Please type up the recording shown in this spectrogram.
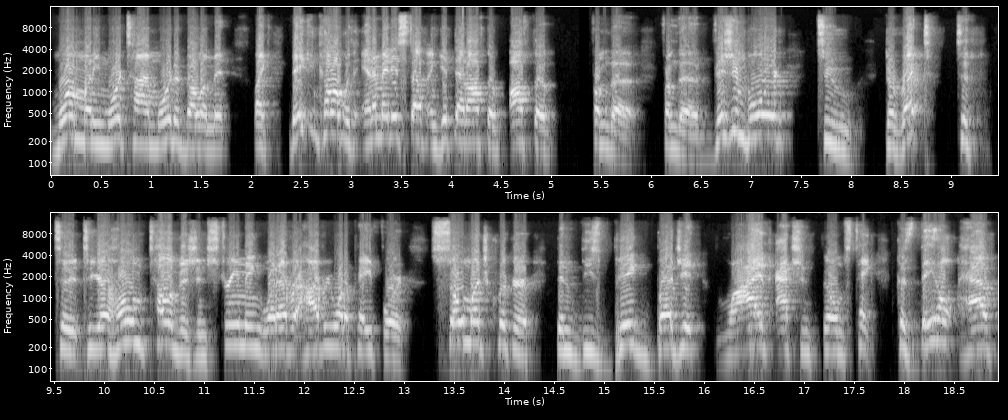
more money, more time, more development. Like they can come up with animated stuff and get that off the off the from the from the vision board to direct to to, to your home television streaming whatever however you want to pay for it so much quicker than these big budget live action films take because they don't have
